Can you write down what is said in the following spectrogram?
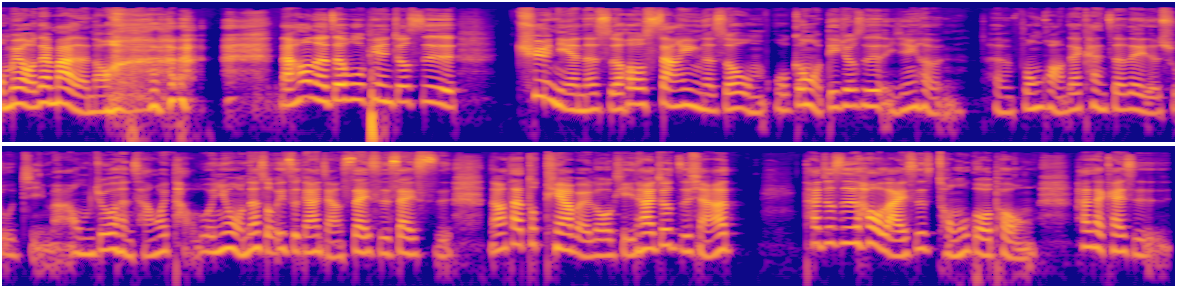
我没有在骂人哦。然后呢，这部片就是去年的时候上映的时候，我我跟我弟就是已经很很疯狂在看这类的书籍嘛，我们就很常会讨论，因为我那时候一直跟他讲赛斯赛斯，然后他都听不 l o k 他就只想要。他就是后来是宠物沟通，他才开始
